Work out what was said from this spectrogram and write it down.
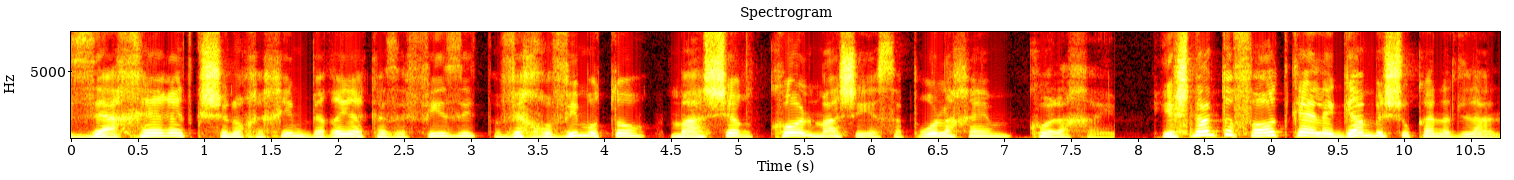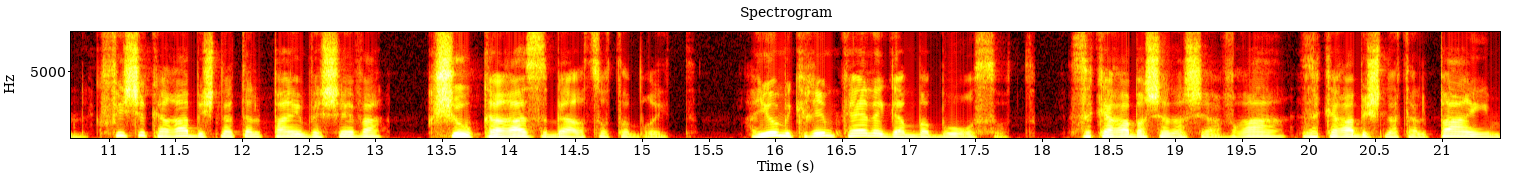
זה אחרת כשנוכחים ברגע כזה פיזית וחווים אותו, מאשר כל מה שיספרו לכם כל החיים. ישנן תופעות כאלה גם בשוק הנדל"ן, כפי שקרה בשנת 2007 כשהוא קרס בארצות הברית. היו מקרים כאלה גם בבורסות. זה קרה בשנה שעברה, זה קרה בשנת 2000,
